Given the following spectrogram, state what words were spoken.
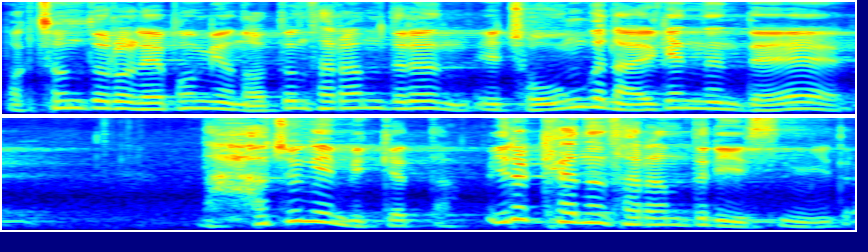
막 전도를 해보면 어떤 사람들은 좋은 건 알겠는데 나중에 믿겠다. 이렇게 하는 사람들이 있습니다.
